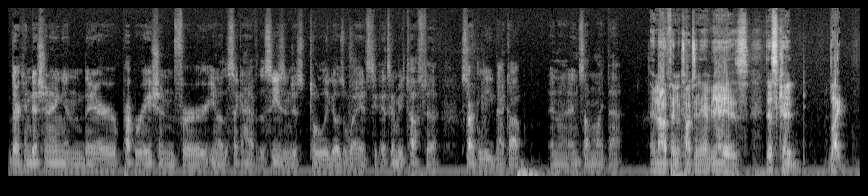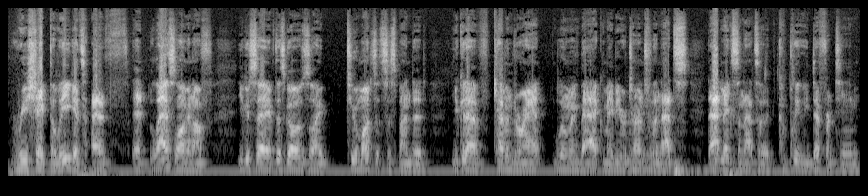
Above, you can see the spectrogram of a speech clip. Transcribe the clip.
their conditioning and their preparation for you know the second half of the season just totally goes away. It's it's going to be tough to start the league back up in a, in something like that. Another thing touching the NBA is this could like reshape the league. It's if it lasts long enough, you could say if this goes like two months, it's suspended. You could have Kevin Durant looming back, maybe returns for the mm-hmm. Nets. That makes the Nets a completely different team.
